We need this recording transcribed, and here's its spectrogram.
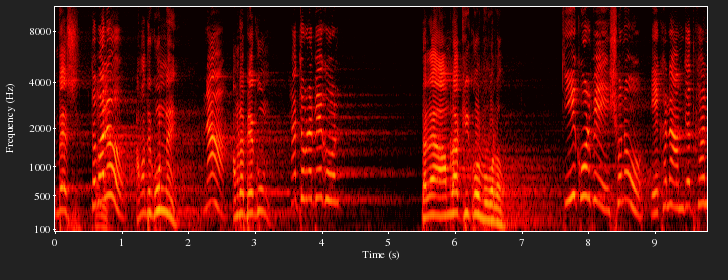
বেশ। তো বলো। আমাদের গুণ নেই। না। আমরা বেগুন। তাহলে আমরা কি করব বলো? কি করবে? শোনো এখানে আমজাদ খান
